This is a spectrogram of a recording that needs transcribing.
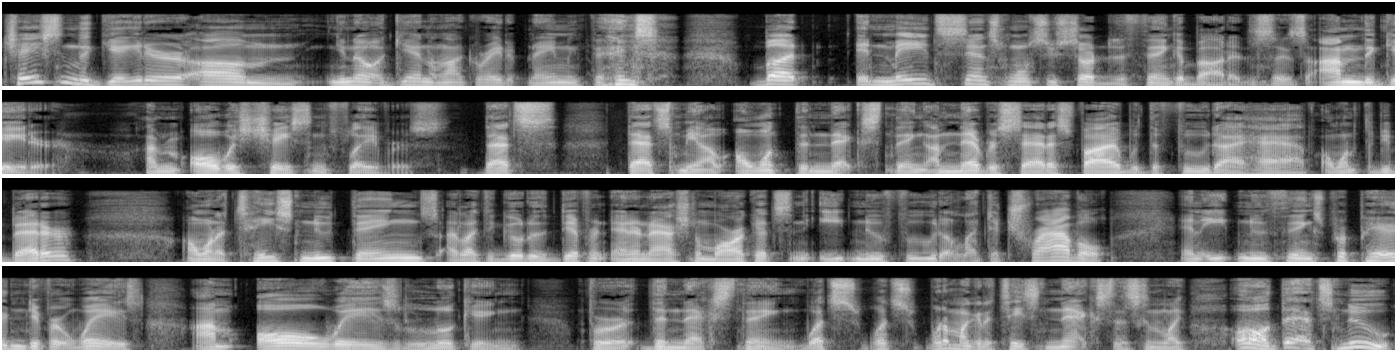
Chasing the Gator, um, you know, again, I'm not great at naming things, but it made sense once you started to think about it. It says, I'm the gator. I'm always chasing flavors. That's that's me. I, I, want the next thing. I'm never satisfied with the food I have. I want it to be better. I want to taste new things. I like to go to the different international markets and eat new food. I like to travel and eat new things prepared in different ways. I'm always looking for the next thing. What's what's what am I going to taste next? That's going to like, oh, that's new.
